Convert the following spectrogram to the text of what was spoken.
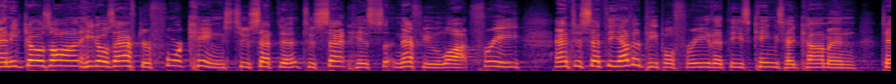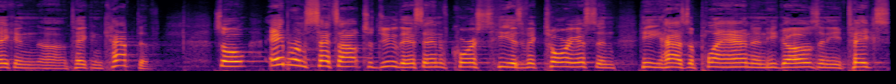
And he goes on, he goes after four kings to set, the, to set his nephew Lot free and to set the other people free that these kings had come and taken, uh, taken captive. So Abram sets out to do this, and of course, he is victorious and he has a plan, and he goes and he takes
